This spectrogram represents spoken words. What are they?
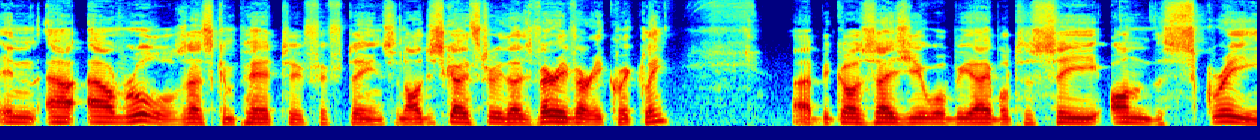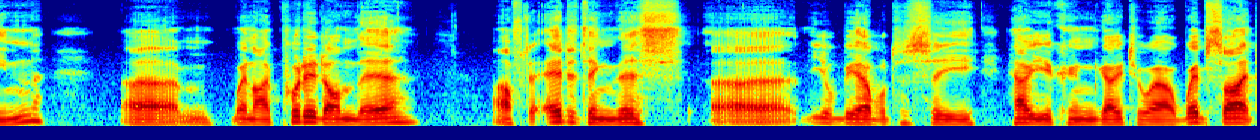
in our, our, rules as compared to 15s. And I'll just go through those very very quickly, uh, because as you will be able to see on the screen um, when I put it on there, after editing this, uh, you'll be able to see how you can go to our website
